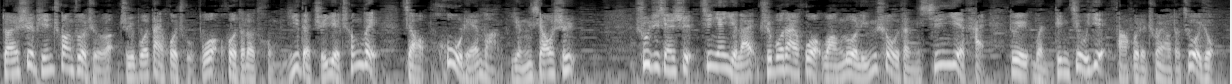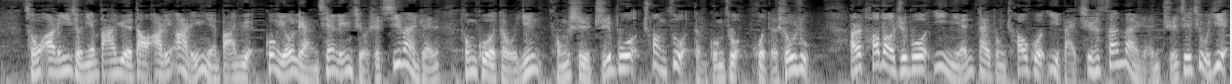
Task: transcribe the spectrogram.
短视频创作者、直播带货主播获得了统一的职业称谓，叫互联网营销师。数据显示，今年以来，直播带货、网络零售等新业态对稳定就业发挥了重要的作用。从二零一九年八月到二零二零年八月，共有两千零九十七万人通过抖音从事直播创作等工作获得收入，而淘宝直播一年带动超过一百七十三万人直接就业。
